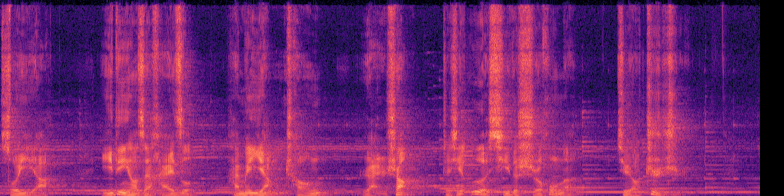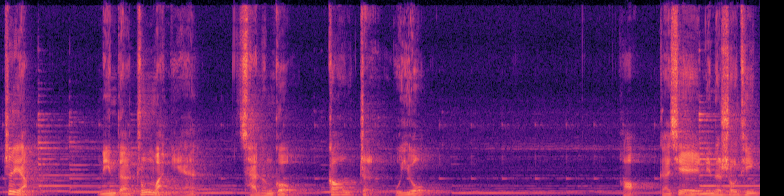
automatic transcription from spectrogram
所以啊，一定要在孩子还没养成染上这些恶习的时候呢，就要制止，这样您的中晚年才能够高枕无忧。好，感谢您的收听，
